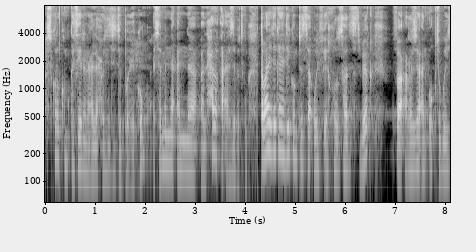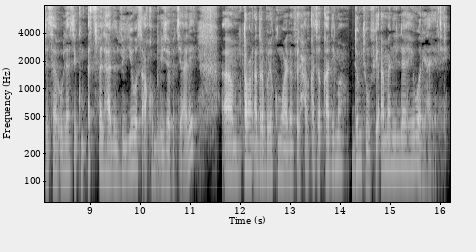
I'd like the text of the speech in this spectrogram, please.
أشكركم كثيرا على حسن تتبعكم. أتمنى أن الحلقة أعجبتكم. طبعا إذا كان لديكم تساؤل في خصوص هذا التطبيق فرجاء اكتبوا لي تساؤلاتكم أسفل هذا الفيديو وسأقوم بالإجابة عليه. طبعا أضرب لكم موعدا في الحلقة القادمة. دمتم في أمان الله ورعايته.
